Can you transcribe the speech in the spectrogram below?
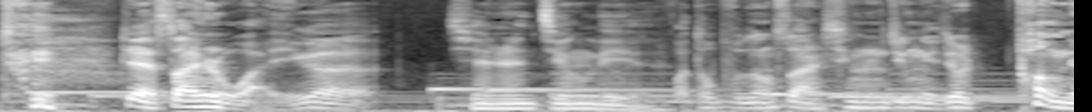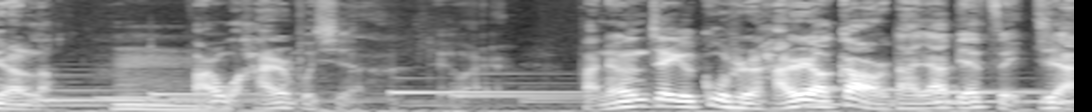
这这也算是我一个，亲身经历。我都不能算是亲身经历，就碰见了。嗯，反正我还是不信这玩意儿。反正这个故事还是要告诉大家别嘴贱。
